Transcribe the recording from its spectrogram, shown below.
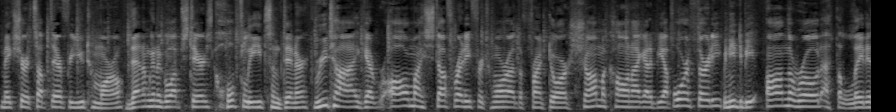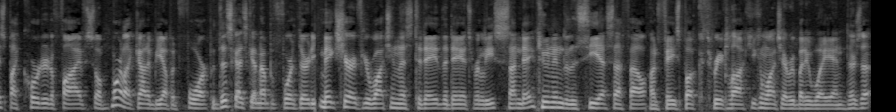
make sure it's up there for you tomorrow. Then I'm gonna go upstairs, hopefully eat some dinner, retie, get all my stuff ready for tomorrow at the front door. Shawn McCall and I gotta be up 4.30. We need to be on the road at the latest by quarter to five. So more like gotta be up at four. But this guy's getting up at 4.30. Make sure if you're watching this today, the day it's released, Sunday, tune into the CSFL on Facebook, three o'clock. You can watch everybody weigh in. There's a,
